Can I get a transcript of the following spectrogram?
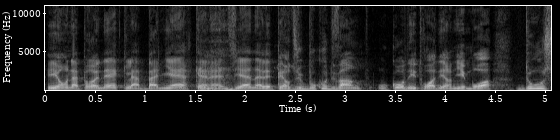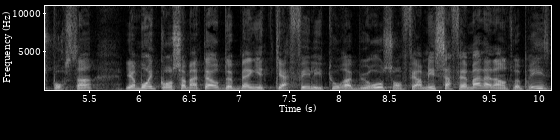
et on apprenait que la bannière canadienne avait perdu beaucoup de ventes au cours des trois derniers mois, 12% il y a moins de consommateurs de beignes et de café. Les tours à bureau sont fermés. Ça fait mal à l'entreprise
